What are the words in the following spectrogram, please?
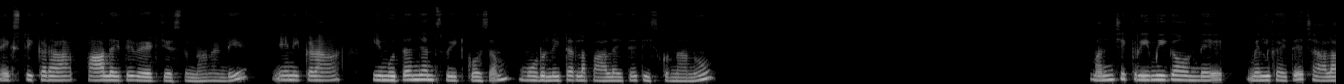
నెక్స్ట్ ఇక్కడ పాలైతే వేడి చేస్తున్నానండి. నేను ఇక్కడ ఈ ముద్దంజన్ స్వీట్ కోసం మూడు లీటర్ల పాలైతే తీసుకున్నాను. మంచి క్రీమీగా ఉండే మిల్క్ అయితే చాలా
